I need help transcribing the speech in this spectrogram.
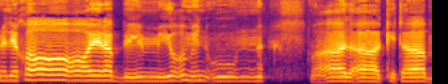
بلقاء ربهم يؤمنون. وهذا كتاب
